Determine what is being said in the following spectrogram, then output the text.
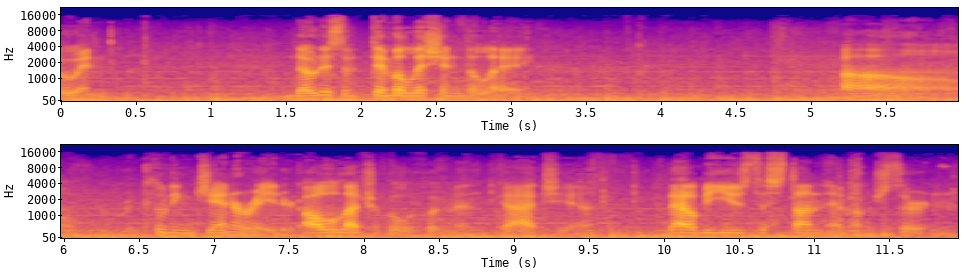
Ooh, and notice of demolition delay. Oh, including generator, all electrical equipment. Gotcha. That'll be used to stun him, I'm certain.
